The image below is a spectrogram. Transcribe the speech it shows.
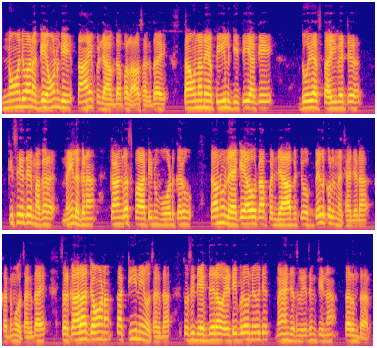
ਨੌਜਵਾਨ ਅੱਗੇ ਆਉਣਗੇ ਤਾਂ ਹੀ ਪੰਜਾਬ ਦਾ ਭਲਾ ਹੋ ਸਕਦਾ ਹੈ ਤਾਂ ਉਹਨਾਂ ਨੇ ਅਪੀਲ ਕੀਤੀ ਆ ਕਿ 2027 ਵਿੱਚ ਕਿਸੇ ਦੇ ਮਗਰ ਨਹੀਂ ਲੱਗਣਾ, ਕਾਂਗਰਸ ਪਾਰਟੀ ਨੂੰ ਵੋਟ ਕਰੋ, ਤਾਂ ਉਹਨੂੰ ਲੈ ਕੇ ਆਓ, ਤਾਂ ਪੰਜਾਬ ਵਿੱਚੋਂ ਬਿਲਕੁਲ ਨਸ਼ਾ ਜਿਹੜਾ ਖਤਮ ਹੋ ਸਕਦਾ ਹੈ ਸਰਕਾਰਾਂ ਚਾਹਣ ਤਾਂ ਕੀ ਨਹੀਂ ਹੋ ਸਕਦਾ। ਤੁਸੀਂ ਦੇਖਦੇ ਰਹੋ ਏਟੀ ਪ੍ਰੋ ਨਿਊਜ਼ ਮੈਂ ਹਾਂ ਜਸਵੀਰ ਸਿੰਘ ਚੀਨਾ, ਤਰਨਤਾਰਨ।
